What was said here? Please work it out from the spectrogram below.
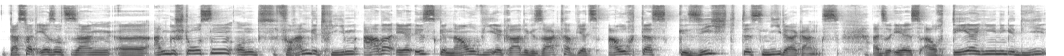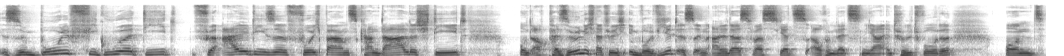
das hat er sozusagen äh, angestoßen und vorangetrieben, aber er ist genau, wie ihr gerade gesagt habt, jetzt auch das Gesicht des Niedergangs. Also er ist auch derjenige, die Symbolfigur, die für all diese furchtbaren Skandale steht und auch persönlich natürlich involviert ist in all das, was jetzt auch im letzten Jahr enthüllt wurde. Und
